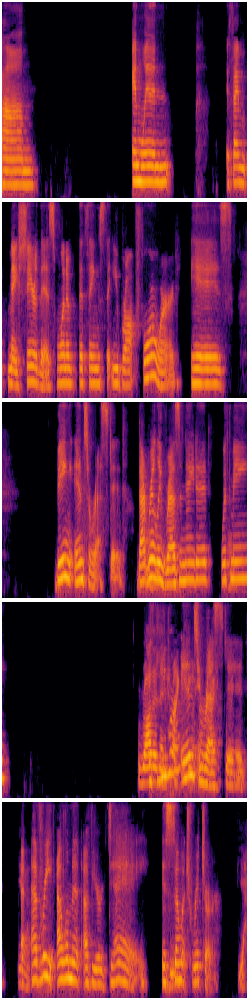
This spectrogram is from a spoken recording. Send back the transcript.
Um, and when, if I may share this, one of the things that you brought forward is being interested. That really resonated with me. Rather if than you were trying to be interested, Yeah. every element of your day is so Mhm. much richer. Yeah.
